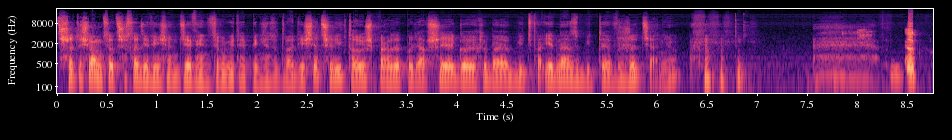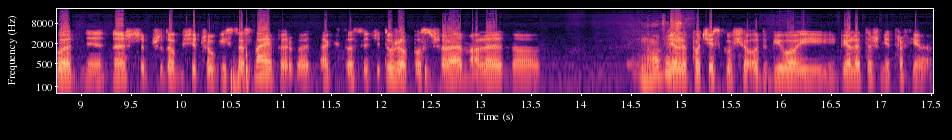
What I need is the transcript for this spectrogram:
3399 zrobił ten 520, czyli to już prawdę powiedziawszy jego chyba bitwa, jedna z bitew życia, nie? Dokładnie. No jeszcze przydałby się czołgista snajper, bo jednak dosyć dużo postrzelałem, ale no No wiesz, wiele pocisków się odbiło i wiele też nie trafiłem.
